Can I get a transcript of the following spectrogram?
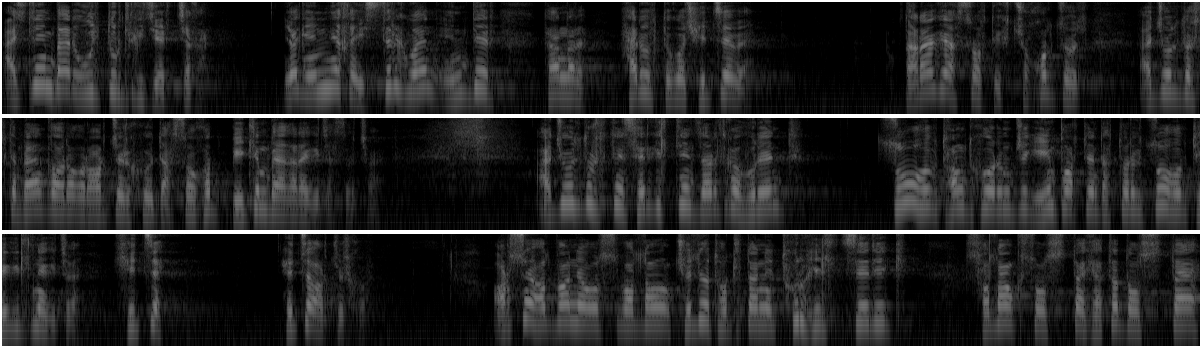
ажлын байр үйлдвэрлэл гэж ярьж байгаа. Яг эннийхээ эсрэг байна. Энэ дээр та нар хариулт өгөөч хизээвэ. Дараагийн асуулт их чухал зүйл аж үйлдвэрлэлтийн байнгын ороогоор орж ирэх үед асуухад бэлэн байгаарай гэж асууж байгаа. Аж үйлдвэрлэлтийн сэргэлтийн зорилгын хүрээнд 100% томд хөрөмжийг импортын татварыг 100% тэглэнэ гэж байгаа. Хизээ. Хизээ орж ирэх үү? Оросын холбооны улс болон чөлөөт худалдааны төр хилцээрийг Солонгос улстай хятад улстай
